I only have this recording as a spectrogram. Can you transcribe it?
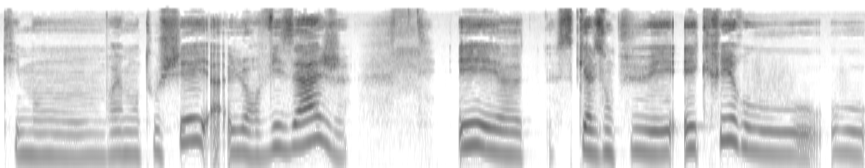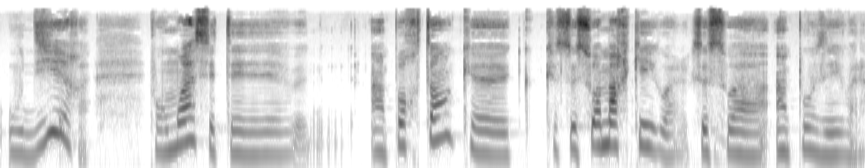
qui m'ont vraiment touché, leur visage et euh, ce qu'elles ont pu écrire ou, ou, ou, dire. Pour moi, c'était important que, que ce soit marqué, voilà, que ce soit imposé, voilà.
